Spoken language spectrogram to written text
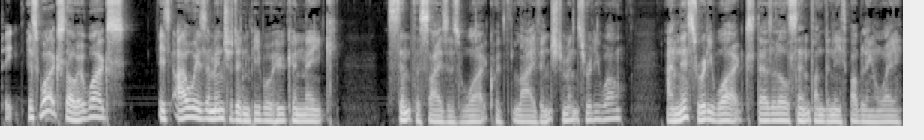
Pete. It works though. It works. It's, I always am interested in people who can make synthesizers work with live instruments really well. And this really worked. There's a little synth underneath bubbling away.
